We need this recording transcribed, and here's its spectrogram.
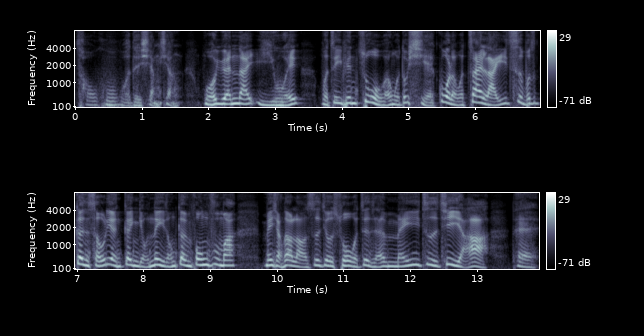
超乎我的想象。我原来以为我这一篇作文我都写过了，我再来一次，不是更熟练、更有内容、更丰富吗？没想到老师就说我这人没志气呀，对，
